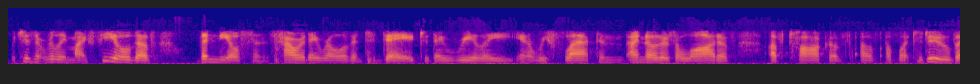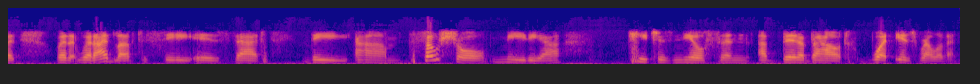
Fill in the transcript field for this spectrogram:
which isn't really my field of the Nielsen's. How are they relevant today? Do they really you know reflect? And I know there's a lot of of talk of of, of what to do, but what what I'd love to see is that the um, social media teaches Nielsen a bit about what is relevant.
